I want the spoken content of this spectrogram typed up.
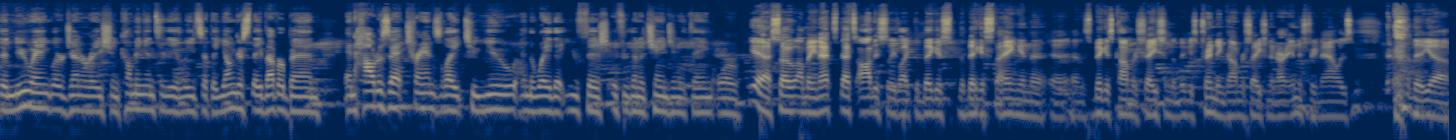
the new angler generation coming into the elites at the youngest they've ever been, and how does that translate to you and the way that you fish? If you're going to change anything, or Yeah, so I mean that's that's obviously like the biggest the biggest thing in the uh, this biggest conversation, the biggest trending conversation in our industry now is the uh,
